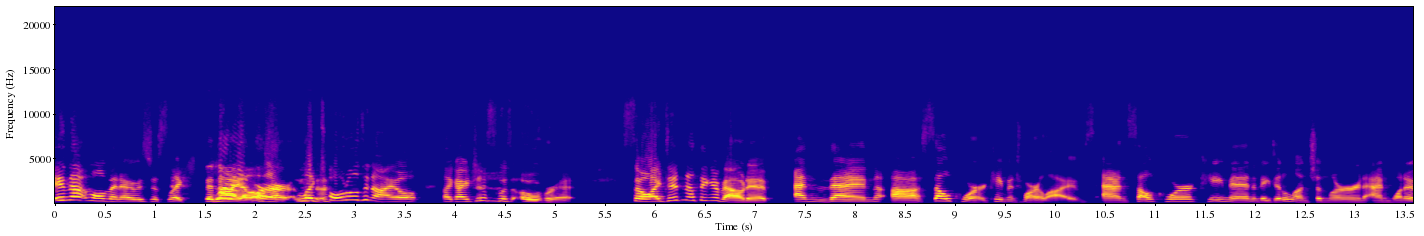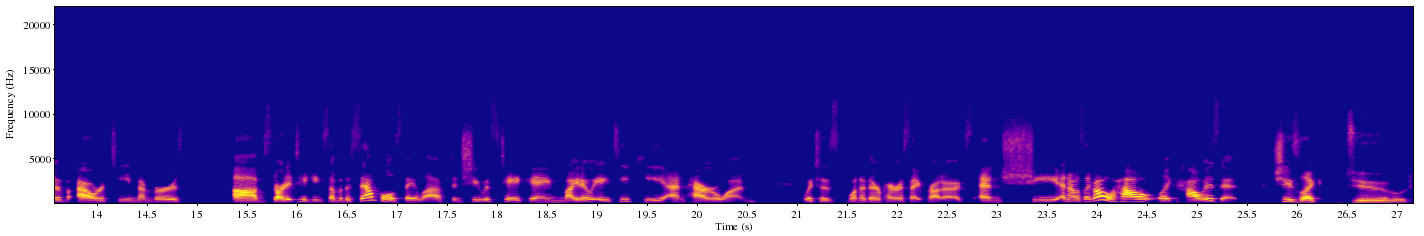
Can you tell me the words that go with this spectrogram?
in that moment, I was just like denial, like total denial. Like I just was over it. So I did nothing about it. And then uh, Cellcore came into our lives, and Cellcore came in and they did a lunch and learn. And one of our team members um, started taking some of the samples they left, and she was taking Mito ATP and Para One, which is one of their parasite products. And she and I was like, oh, how like how is it? She's like, dude.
